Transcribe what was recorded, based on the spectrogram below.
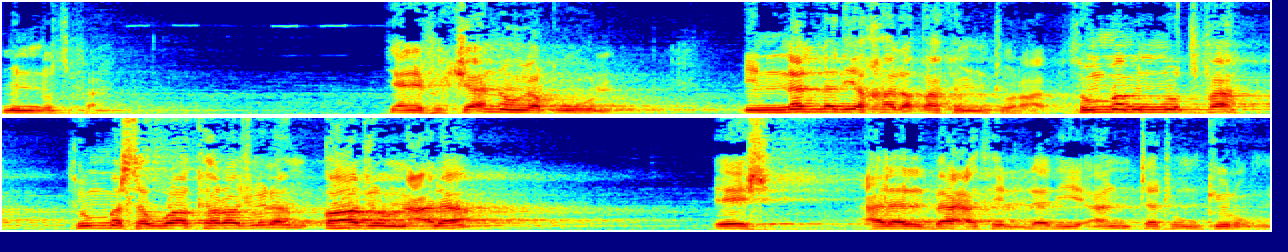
من نطفة. يعني في كأنه يقول إن الذي خلقك من تراب ثم من نطفة ثم سواك رجلا قادر على إيش؟ على البعث الذي أنت تنكره.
